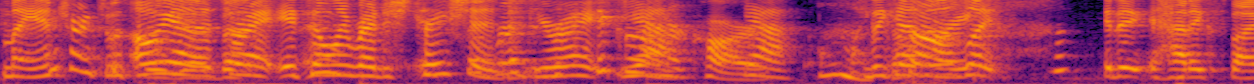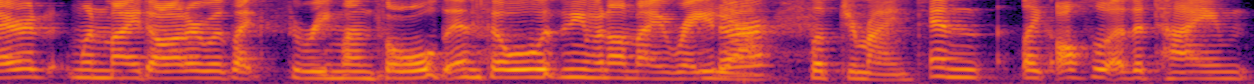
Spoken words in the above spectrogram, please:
My insurance was. Oh yeah, good, that's right. It's only registration. It's the reg- You're the right. sticker yeah. on her card. Yeah. Oh my because god. it was like it, it had expired when my daughter was like three months old, and so it wasn't even on my radar. yeah, slipped your mind. And like also at the time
